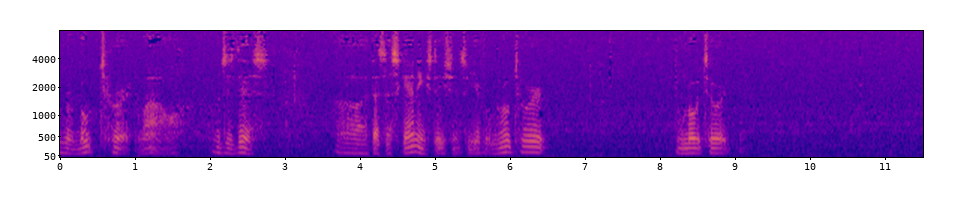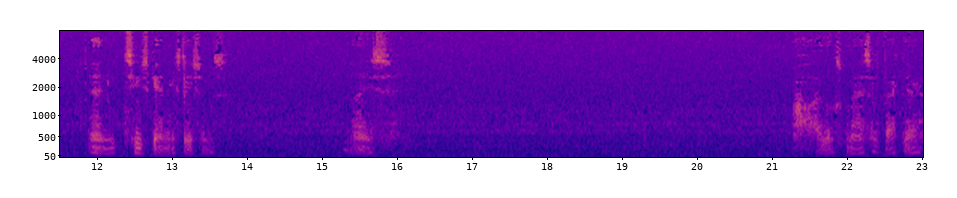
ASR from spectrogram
Remote turret. Wow. What is this? Uh, that's a scanning station. So you have a remote turret, remote turret, and two scanning stations. Nice. Oh, that looks massive back there.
